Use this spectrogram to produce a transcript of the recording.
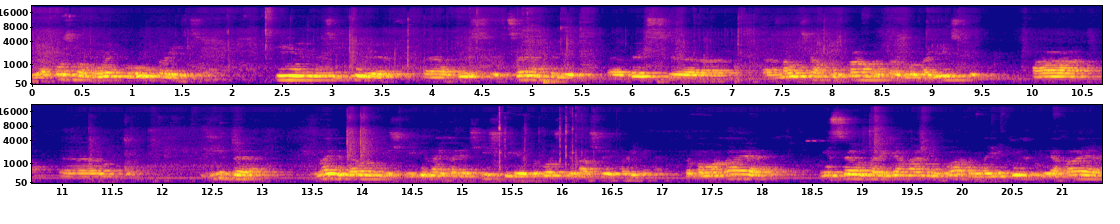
для кожного маленького українця. І не тільки е, десь в центрі, е, десь е, на очах у та журналістів, а їде в найвіддаленіші і найгарячіші куточки нашої країни, допомагає місцевим та регіональним владам, на яких лягає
